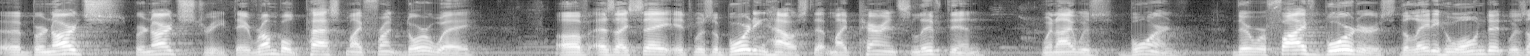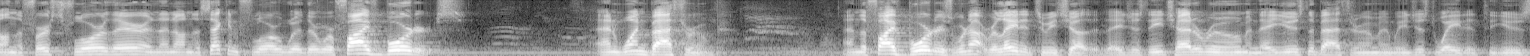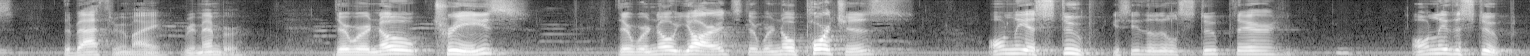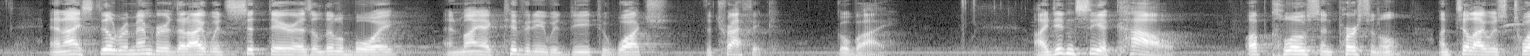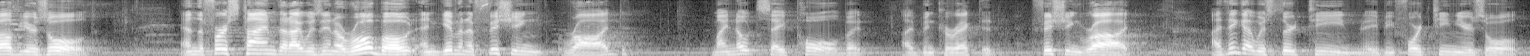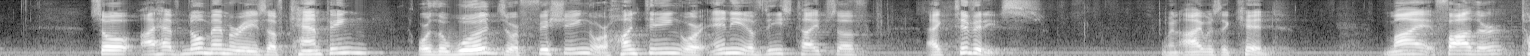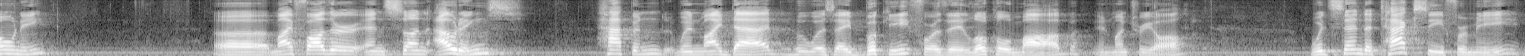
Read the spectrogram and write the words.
uh, Bernard, Bernard Street. They rumbled past my front doorway of, as I say, it was a boarding house that my parents lived in when I was born. There were five boarders. The lady who owned it was on the first floor there, and then on the second floor there were five boarders and one bathroom. And the five boarders were not related to each other. They just each had a room and they used the bathroom and we just waited to use the bathroom, I remember. There were no trees, there were no yards, there were no porches, only a stoop. You see the little stoop there? Only the stoop. And I still remember that I would sit there as a little boy and my activity would be to watch the traffic go by. I didn't see a cow up close and personal until I was 12 years old. And the first time that I was in a rowboat and given a fishing rod, my notes say pole, but I've been corrected, fishing rod, I think I was 13, maybe 14 years old. So I have no memories of camping or the woods or fishing or hunting or any of these types of activities when I was a kid. My father, Tony, uh, my father and son outings happened when my dad, who was a bookie for the local mob in Montreal, would send a taxi for me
